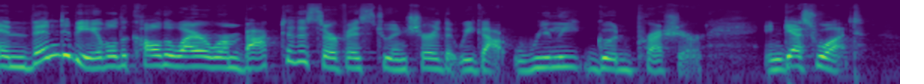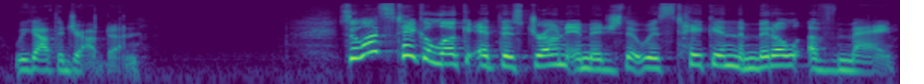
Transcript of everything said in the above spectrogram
and then to be able to call the wireworm back to the surface to ensure that we got really good pressure. And guess what? We got the job done. So let's take a look at this drone image that was taken the middle of May.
